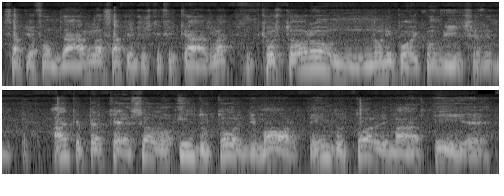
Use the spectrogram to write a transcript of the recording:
sappia fondarla, sappia giustificarla. Costoro non li puoi convincere, anche perché sono induttori di morti, induttori di malattie.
